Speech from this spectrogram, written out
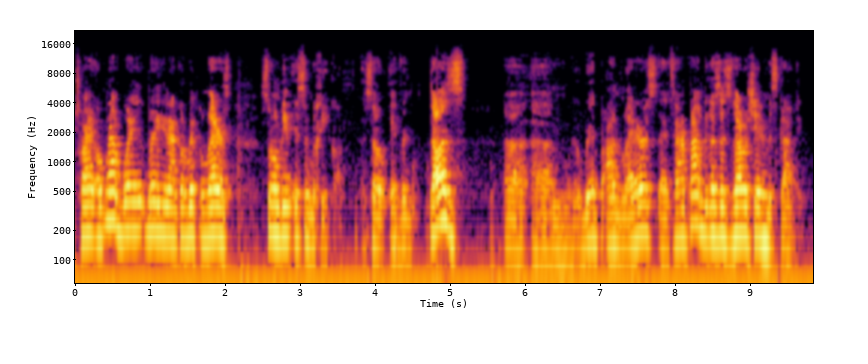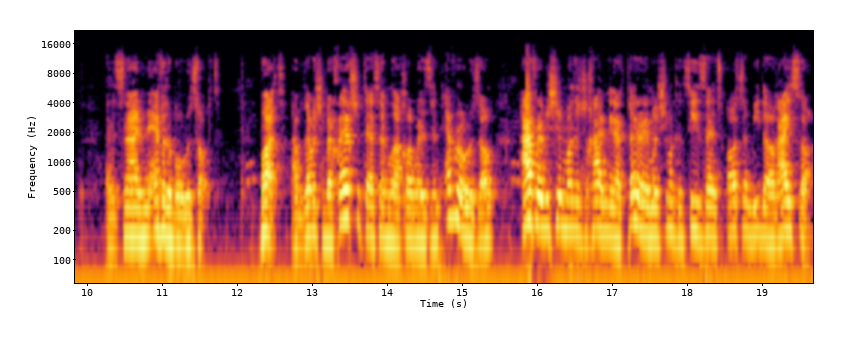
try and open up where, where you're not going to rip the letters. So I mean, it's a mechika. So if it does um, rip on letters, that's not a problem because it's davar shein miskavi, and it's not an inevitable result. But it's an inevitable result. After Rabbi Shimon Shechai Min HaTorah, Rabbi Shimon concedes that it's awesome Bida Raisa.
